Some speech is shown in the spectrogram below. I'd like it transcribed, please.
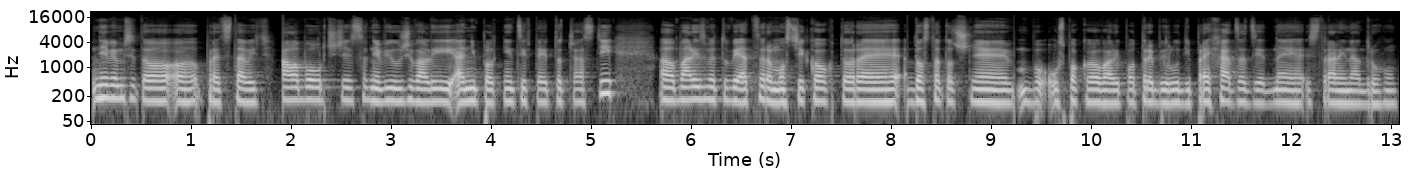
Neviem si to predstaviť. Alebo určite sa nevyužívali ani plotníci v tejto časti. Mali sme tu viacero mostíkov, ktoré dostatočne uspokojovali potreby ľudí prechádzať z jednej strany na druhú.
